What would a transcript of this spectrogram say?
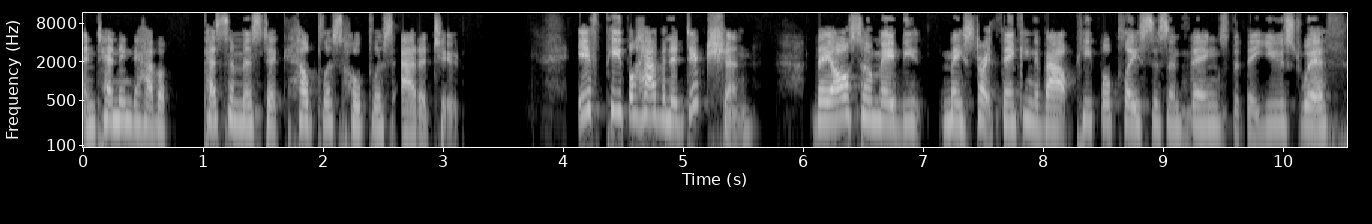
and tending to have a pessimistic helpless hopeless attitude. If people have an addiction they also may be may start thinking about people places and things that they used with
